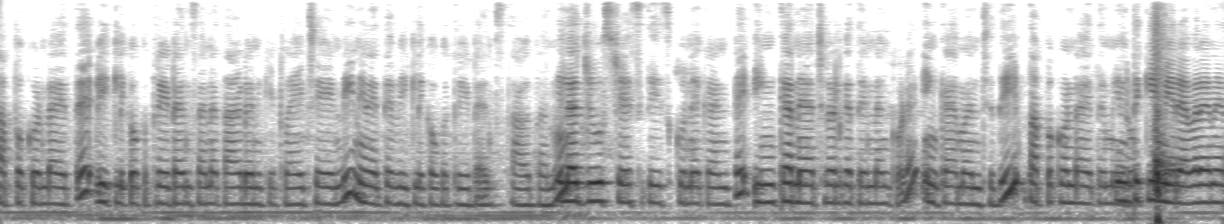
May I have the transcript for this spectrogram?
తప్పకుండా అయితే వీక్లీకి ఒక త్రీ టైమ్స్ అయినా తాగడానికి ట్రై చేయండి. నేనైతే వీక్లీకి ఒక త్రీ టైమ్స్ తాగుతాను. ఇలా జ్యూస్ చేసి తీసుకునే కంటే ఇంకా నేచురల్గా తినడం కూడా ఇంకా మంచిది. తప్పకుండా అయితే మీ ఇంటికి మీరు ఎవరైనా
